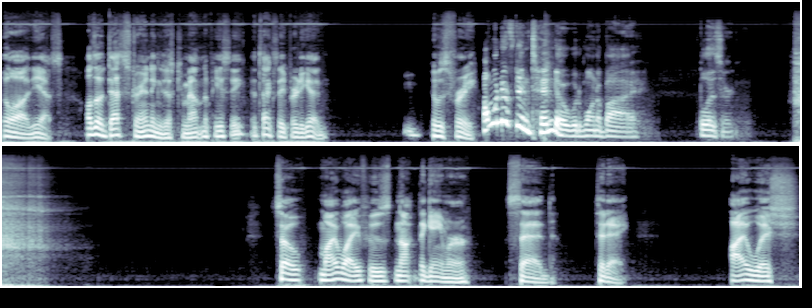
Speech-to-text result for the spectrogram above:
Yeah. Well, yes. Although Death Stranding just came out in the PC, it's actually pretty good. It was free. I wonder if Nintendo would want to buy Blizzard. So my wife, who's not the gamer, said today, I wish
